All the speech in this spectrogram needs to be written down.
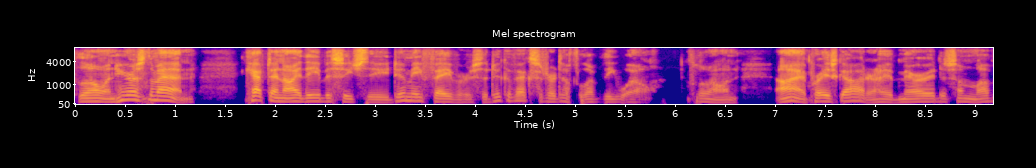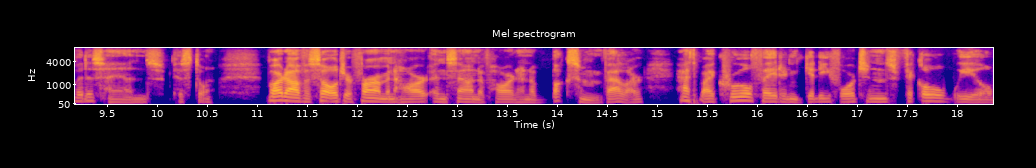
Fluellen, here is the man. Captain, I thee beseech thee, do me favors. The Duke of Exeter doth love thee well. Fluellen, I praise God, and I have merited some love at his hands. Pistol. Bardolph, a soldier firm in heart and sound of heart, and of buxom valor, hath by cruel fate and giddy fortune's fickle wheel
